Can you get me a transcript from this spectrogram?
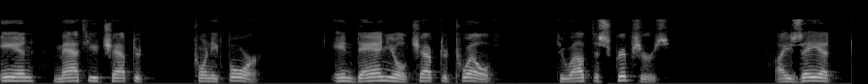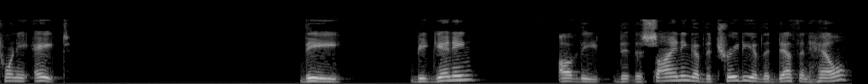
in Matthew chapter 24, in Daniel chapter 12, throughout the scriptures, Isaiah 28, the beginning of the, the, the signing of the treaty of the death and hell,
